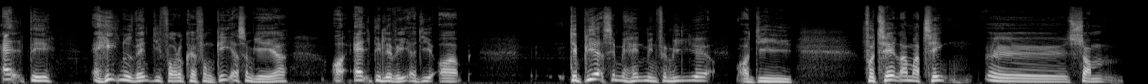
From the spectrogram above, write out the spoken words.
alt det er helt nødvendigt for, at du kan fungere som jæger, og alt det leverer de, og det bliver simpelthen min familie, og de fortæller mig ting, øh, som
